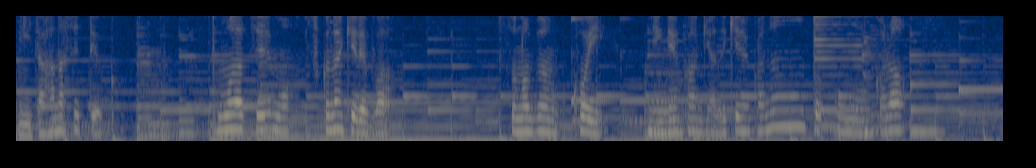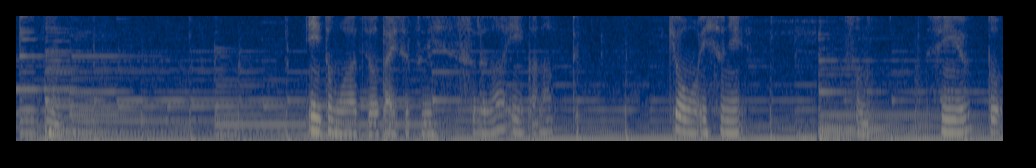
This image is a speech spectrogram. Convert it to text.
似た話っていうか友達も少なければその分濃い人間関係ができるかなと思うからうん。いい友達を大切にするのはいいかなって。今日も一緒にその親友と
